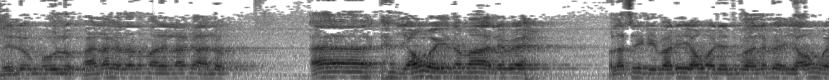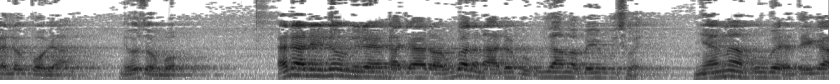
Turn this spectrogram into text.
မေလို့မိုးလို့အာလကသသမားလည်းလကအလုပ်အဲရောင်းဝယ်ရေးသမားလည်းပဲပလတ်စတစ်တွေဘာတွေရောင်းဝယ်တဲ့သူကလည်းပဲရောင်းဝယ်လုပ်ပေါ့ဗျာမျိုးစုံပေါ့အဲ့ဒါတွေလုပ်နေတဲ့အခါကျတော့ဝိပဿနာအလုပ်ကိုဦးစားမပေးဘူးဆိုရင်ဉာဏ်ကမှုပဲအသေးကဥ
